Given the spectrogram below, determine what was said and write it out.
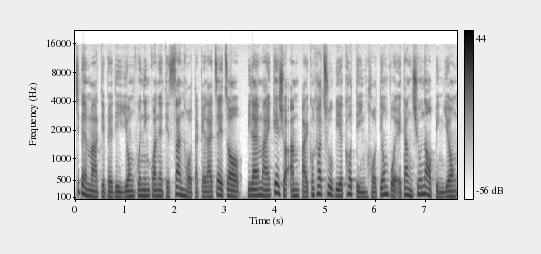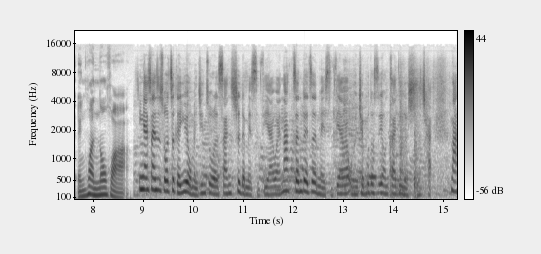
这边嘛特别利用婚姻关的特产，互大家来制作。未来嘛会继续安排更较趣味的课程，互长辈会当手脑并用，延缓老化。应该算是说，这个月我们已经做了三次的美食 DIY。那针对这美食 DIY，我们全部都是用在地的食材。那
